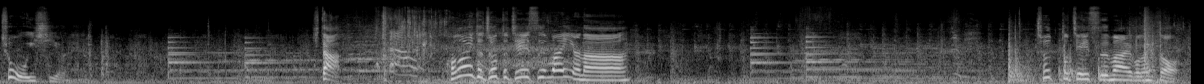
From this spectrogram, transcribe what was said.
超美味しいよね。来たこの人ちょっとチェイスうまいよな。ちょっとチェイスうまい、この人。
